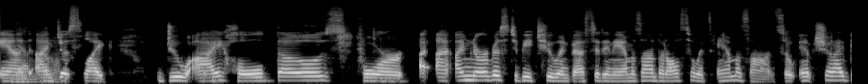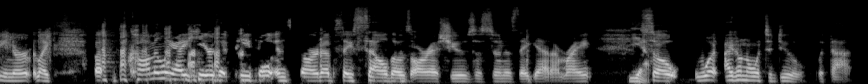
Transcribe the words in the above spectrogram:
and yeah, I'm just like, do I hold those for? I, am nervous to be too invested in Amazon, but also it's Amazon. So should I be nervous? Like, uh, commonly I hear that people in startups they sell those RSUs as soon as they get them, right? Yeah. So what? I don't know what to do with that.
